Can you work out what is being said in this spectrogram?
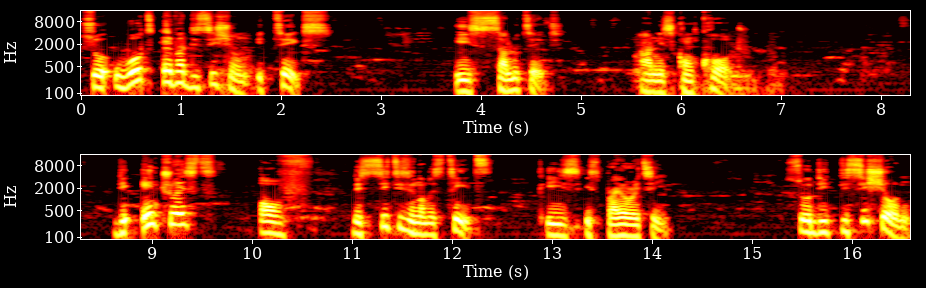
So, whatever decision it takes is saluted and is concord. The interest of the citizen of the state is his priority. So, the decision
